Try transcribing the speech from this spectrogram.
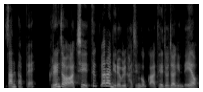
산타페, 그랜저와 같이 특별한 이름을 가진 것과 대조적인데요.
